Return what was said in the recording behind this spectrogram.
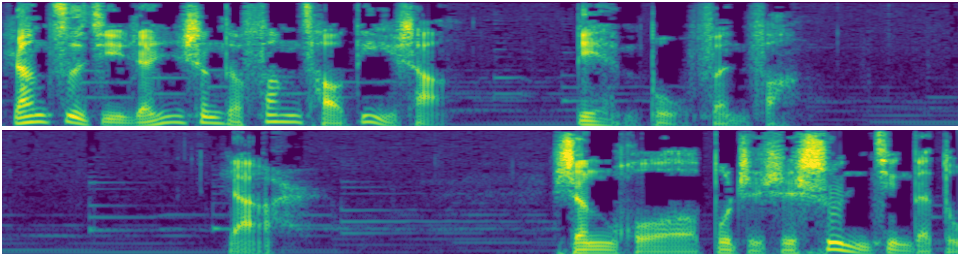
让自己人生的芳草地上遍布芬芳。然而，生活不只是顺境的独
